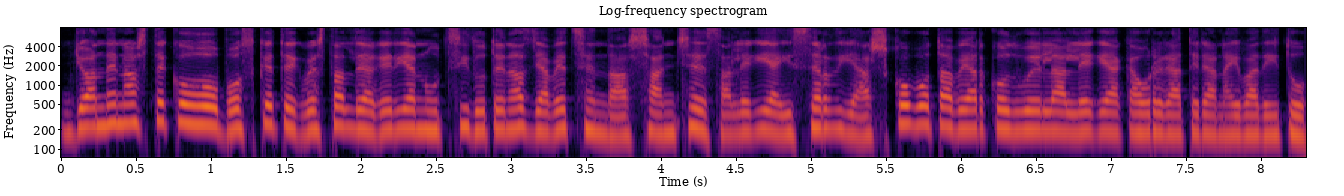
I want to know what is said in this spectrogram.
Joan den asteko bozketek bestalde agerian utzi dutenaz jabetzen da Sánchez alegia izerdi asko bota beharko duela legeak aurrera atera nahi baditu.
